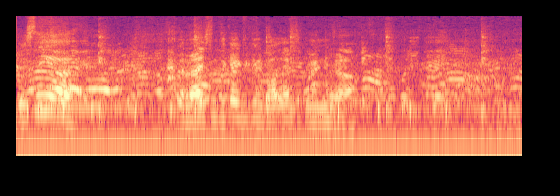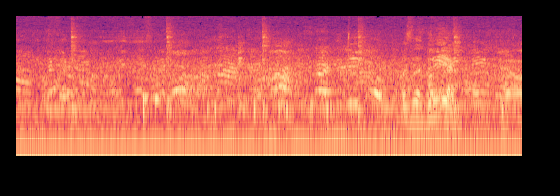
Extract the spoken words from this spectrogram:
Dis nie 'n uh, reis om te kyk wie kan die bal eers kry nie. Ja. Was dat drieën? Ja.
